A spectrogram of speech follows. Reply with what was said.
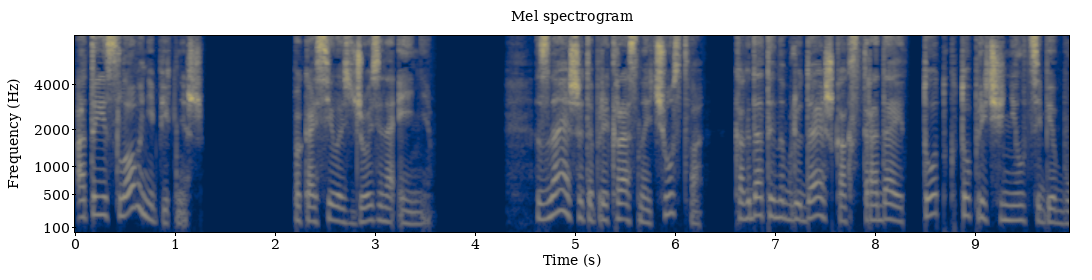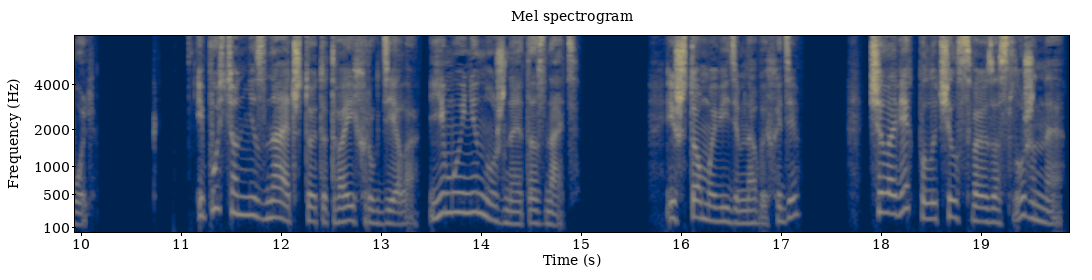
а ты и слова не пикнешь? Покосилась Джози на Энни. Знаешь, это прекрасное чувство, когда ты наблюдаешь, как страдает тот, кто причинил тебе боль. И пусть он не знает, что это твоих рук дело, ему и не нужно это знать. И что мы видим на выходе? Человек получил свое заслуженное,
